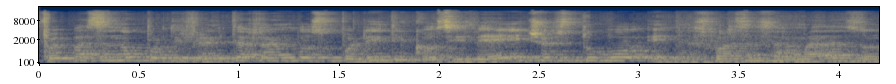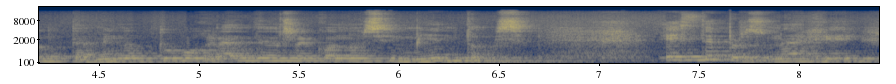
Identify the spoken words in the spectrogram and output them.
Fue pasando por diferentes rangos políticos y de hecho estuvo en las Fuerzas Armadas donde también obtuvo grandes reconocimientos. Este personaje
